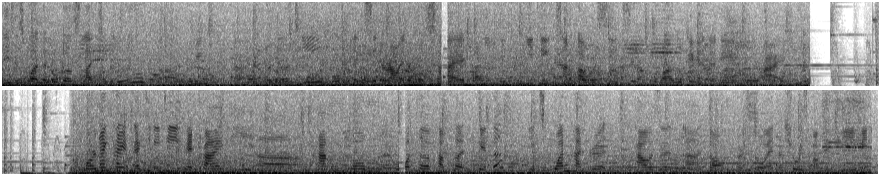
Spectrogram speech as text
this is what the locals like to do, uh, drink uh, tea and sit around at the roadside 100,000 uh, dong per show and the show is about 50 minutes.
